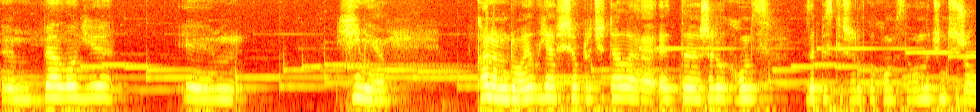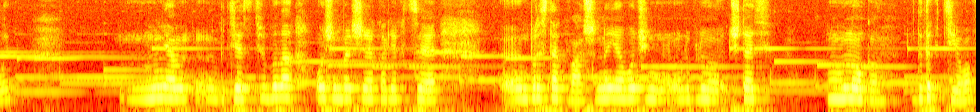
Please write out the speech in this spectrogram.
эм, биология, эм, химия. Канон Дойл, я все прочитала, э, это Шерлок Холмс, записки Шерлока Холмса, он очень тяжелый. У меня в детстве была очень большая коллекция э, Простоквашино, я очень люблю читать много детективов.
